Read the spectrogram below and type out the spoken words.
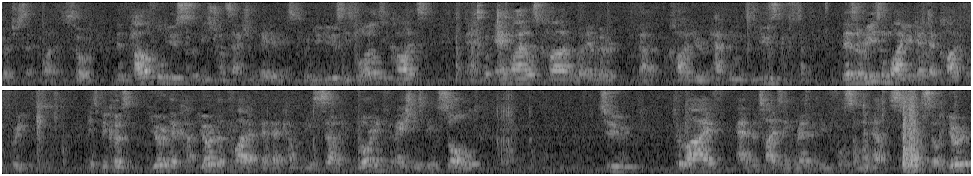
purchase that product. So the powerful uses of these transactional databases, when you use these loyalty cards and your Air Miles card or whatever uh, card you happen to use, there's a reason why you get that card for free. It's because you're the, you're the product that that company is selling. Your information is being sold to derive advertising revenue for someone else. So you're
